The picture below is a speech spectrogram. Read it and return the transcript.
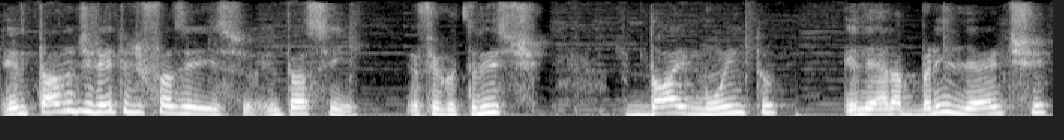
Ele tá no direito de fazer isso. Então, assim, eu fico triste, dói muito. Ele era brilhante,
